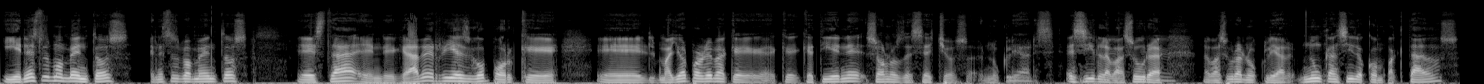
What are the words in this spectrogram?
Y en estos momentos, en estos momentos, está en grave riesgo porque eh, el mayor problema que, que, tiene son los desechos nucleares, es decir, la basura, la basura nuclear. Nunca han sido compactados,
